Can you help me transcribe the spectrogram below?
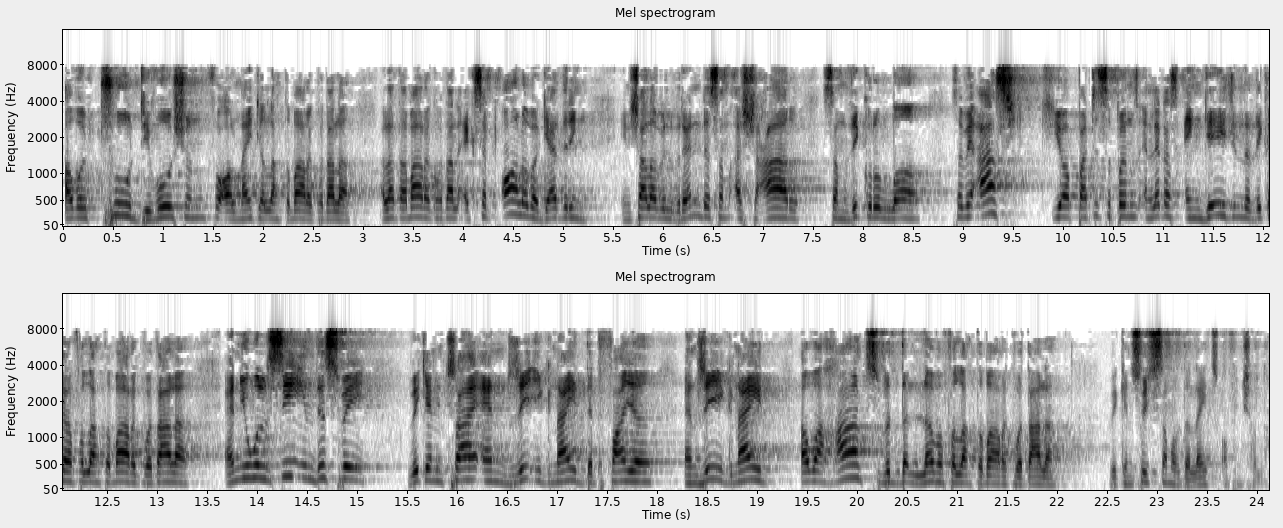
our true devotion for Almighty Allah Ta'ala. Allah Ta'ala accept all our gathering. Inshallah we'll render some ash'ar, some dhikrullah. So we ask your participants and let us engage in the dhikr of Allah Ta'ala. And you will see in this way, we can try and reignite that fire and reignite our hearts with the love of Allah Ta'ala. We can switch some of the lights off inshallah.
